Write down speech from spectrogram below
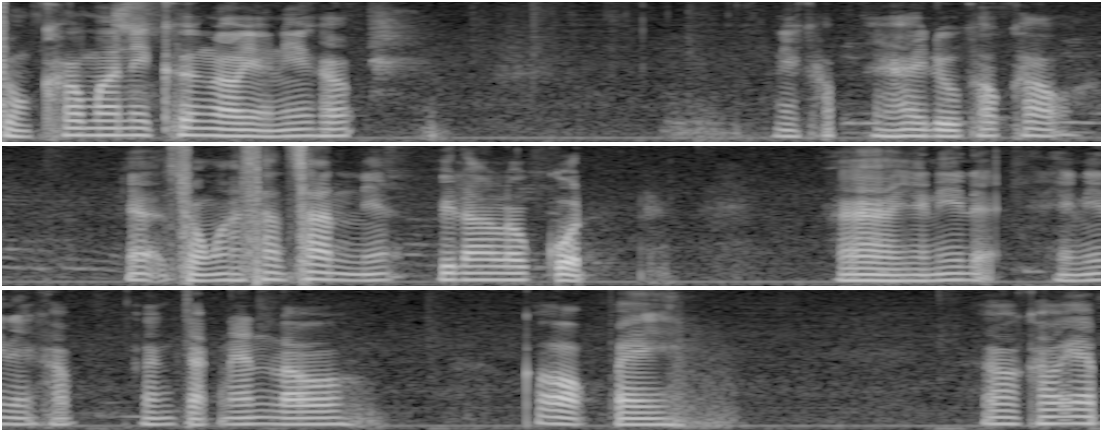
ส่งเข้ามาในเครื่องเราอย่างนี้ครับนี่ครับให้ดูคร่าๆเนี่ยส่งมาสั้นๆเนี่ยเวลาเรากดอ่าอย่างนี้แหละอย่างนี้แหละครับ หลังจากนั้นเราก็ออกไปก็เข้าแอป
